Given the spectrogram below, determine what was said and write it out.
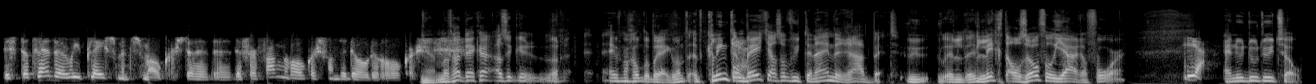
Dus dat zijn de replacement smokers, de, de, de, vervangrokers van de dode rokers. Ja, mevrouw Dekker, als ik u nog even mag onderbreken... want het klinkt een beetje alsof u ten einde raad bent. U ligt al zoveel jaren voor ja. en nu doet u het zo.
